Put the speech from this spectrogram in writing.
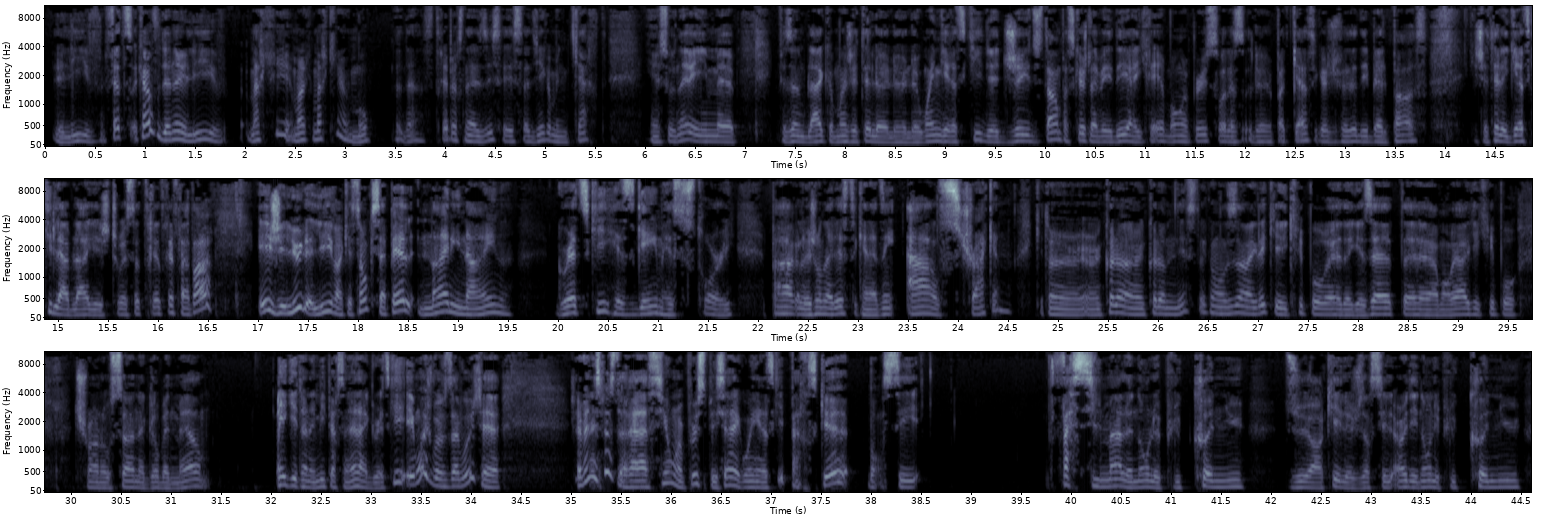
le livre. Faites, quand vous donnez un livre, marquez, marquez un mot dedans. C'est très personnalisé, ça devient comme une carte et un souvenir. Et il me faisait une blague que moi j'étais le, le, Wayne Gretzky de Jay du temps parce que je l'avais aidé à écrire bon un peu sur le, podcast et que je faisais des belles passes. J'étais le Gretzky de la blague et je trouvais ça très très flatteur. Et j'ai lu le livre en question qui s'appelle 99 Gretzky, His Game, His Story, par le journaliste canadien Al Strachan, qui est un, un, columniste, comme on dit en anglais, qui a écrit pour euh, The Gazette euh, à Montréal, qui a écrit pour Toronto Sun, Globe and Mail, et qui est un ami personnel à Gretzky. Et moi, je vais vous avouer, j'avais une espèce de relation un peu spéciale avec Wayne Gretzky parce que, bon, c'est facilement le nom le plus connu du hockey. je veux dire, c'est un des noms les plus connus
